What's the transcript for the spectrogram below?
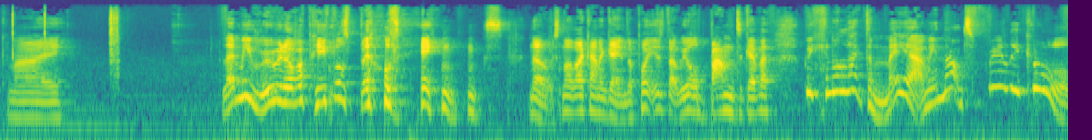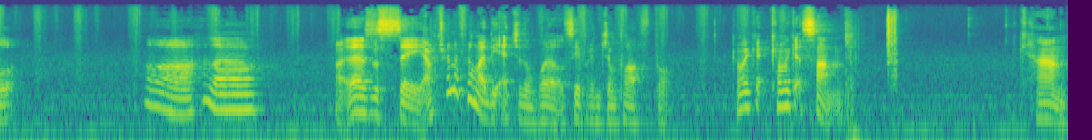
Can I... Let me ruin other people's buildings! no, it's not that kind of game. The point is that we all band together. We can elect a mayor. I mean, that's really cool. Oh, hello. Right, there's the sea. I'm trying to find like the edge of the world, see if I can jump off, but can we get can we get sand? We Can.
